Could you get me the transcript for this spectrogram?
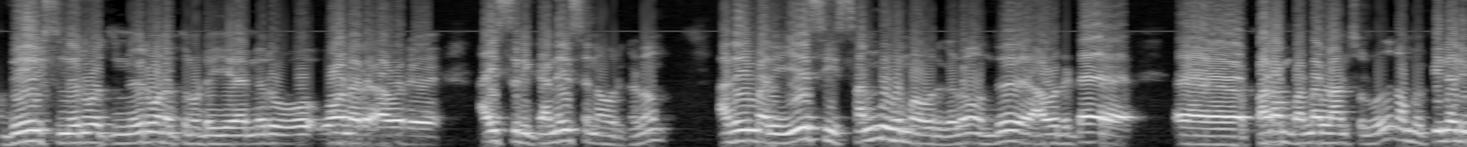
வேல்ஸ் நிறுவ நிறுவனத்தினுடைய நிறுவ ஓனர் அவரு ஐஸ்ரீ கணேசன் அவர்களும் அதே மாதிரி ஏசி சண்முகம் அவர்களும் வந்து அவர்கிட்ட படம் பண்ணலாம்னு சொல்லும்போது நம்ம பின்னாடி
